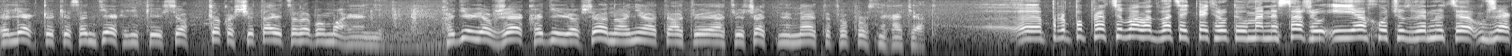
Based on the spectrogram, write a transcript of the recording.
Электрики, сантехники и все. Только считаются на бумаге они. Ходил я в ЖЭК, ходил я все, но они от- от- отвечать на этот вопрос не хотят. Е, пр- Попрацювала 25 років у мене стажу і я хочу звернутися в ЖЕК.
